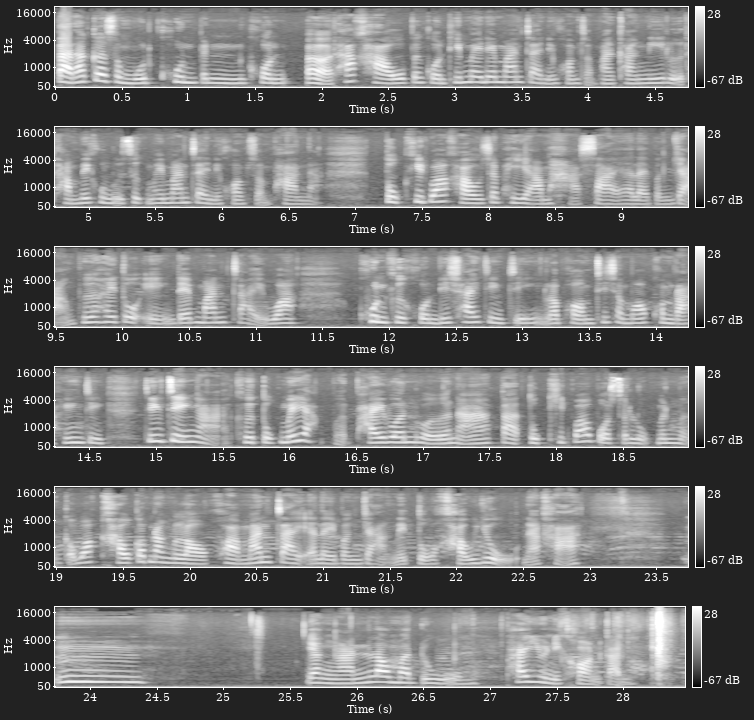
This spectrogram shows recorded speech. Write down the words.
แต่ถ้าเกิดสมมุติคุณเป็นคนเอ่อถ้าเขาเป็นคนที่ไม่ได้มั่นใจในความสัมพันธ์ครั้งนี้ หรือทำให้คุณรู้สึกไม่มั่นใจในความสัมพันธ์น่ะตุกคิดว่าเขาจะพยายามหาทรายอะไรบางอย่าง เพื่อให้ตัวเองได้มั่นใจว่า คุณคือคนที่ใช่จริง ๆ แล้วพร้อมที่จะมอบความรักจริง ๆ จริงๆอะคือตุกไม่อยากเปิดไพ่เวิร์นเวอร์นะ แต่ตุกคิดว่าบทสรุปมันเหมือนกับว่าเขากำลังรอความมั่นใจอะไรบางอย่างในตัวเขาอยู่นะคะ อืม อย่างนั้นเรามาดูไพ่ยูนิคอนกัน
